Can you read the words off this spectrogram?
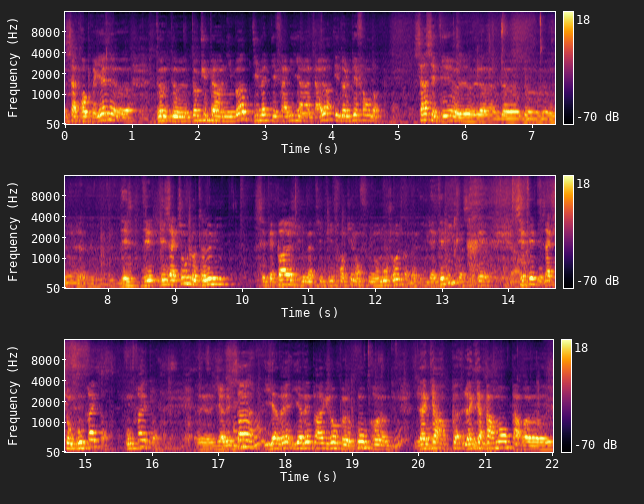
s'appropriait d'occuper un immeuble, d'y mettre des familles à l'intérieur et de le défendre. Ça, c'était des, actions de l'autonomie. C'était pas, je vis ma petite vie tranquille en fumant mon joint, comme il a été dit. C'était des actions concrètes. concrètes. Euh, il y avait ça. Il y avait, il y avait par exemple contre l'accaparement par euh,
